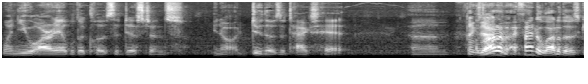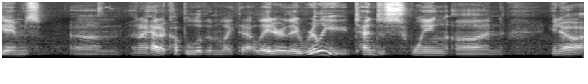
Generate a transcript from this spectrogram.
when you are able to close the distance, you know, do those attacks hit? Um, A lot of I find a lot of those games, um, and I had a couple of them like that later. They really tend to swing on, you know,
